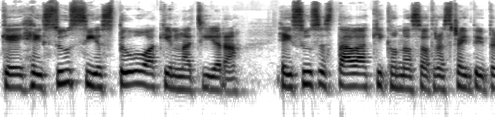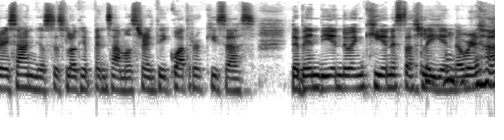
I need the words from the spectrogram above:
que Jesús sí estuvo aquí en la tierra, Jesús estaba aquí con nosotros 33 años, es lo que pensamos, 34 quizás, dependiendo en quién estás leyendo, ¿verdad?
